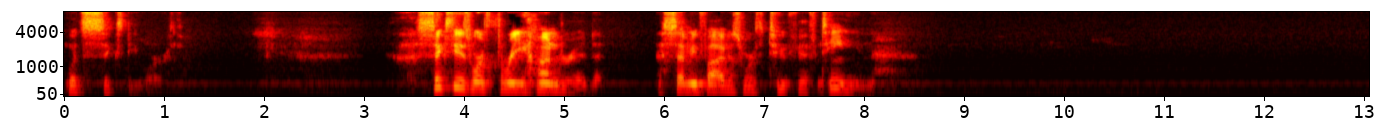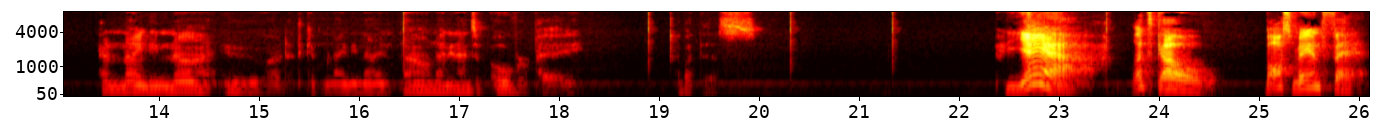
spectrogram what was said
What's 60 worth? 60 is worth 300. 75 is worth 215. And 99. Ooh, I'd have to give him 99. No, 99 is an overpay. How about this? Yeah! Let's go! Boss man fat.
